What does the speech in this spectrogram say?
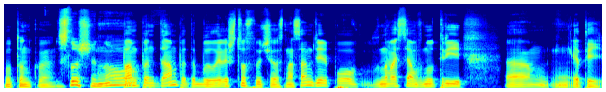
у Тонкоина. Слушай, ну... Памп and дамп это было или что случилось? На самом деле, по новостям внутри этой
